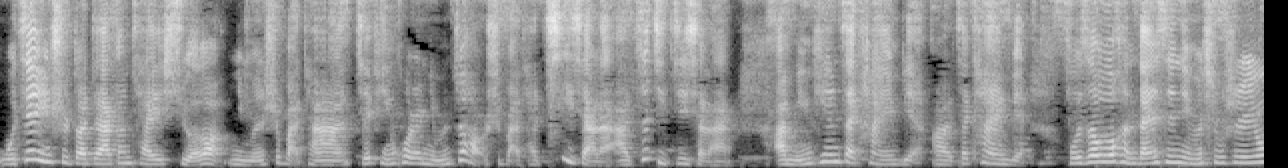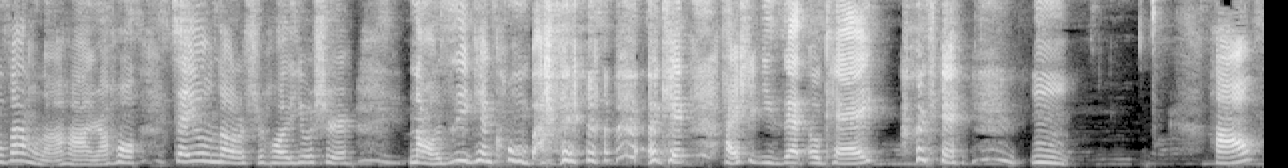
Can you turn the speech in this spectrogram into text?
我建议是大家刚才学了，你们是把它截屏，或者你们最好是把它记下来啊，自己记下来啊，明天再看一遍啊，再看一遍。否则我很担心你们是不是又忘了哈，然后再用到的时候又是脑子一片空白。OK，还是 is that OK？OK，嗯，好，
